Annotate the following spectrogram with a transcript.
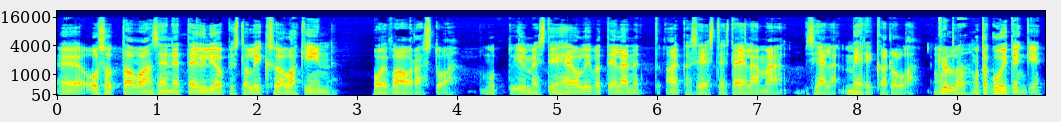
eh, osoittaa vain sen, että yliopistoliksoillakin voi vaurastua. Mutta ilmeisesti he olivat eläneet aika seesteistä elämää siellä merikadulla. Kyllä. Mutta, mutta kuitenkin.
